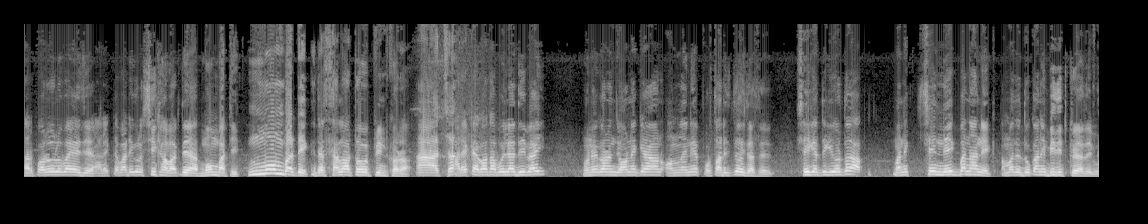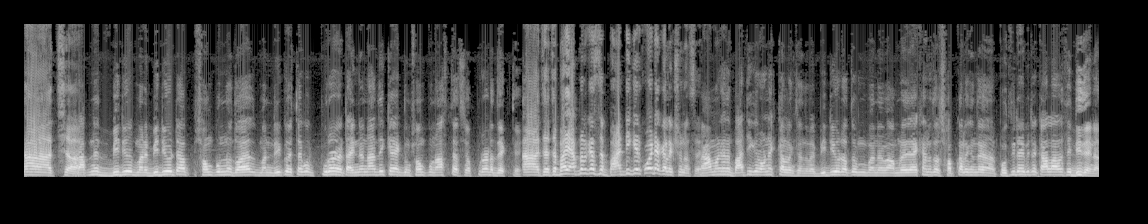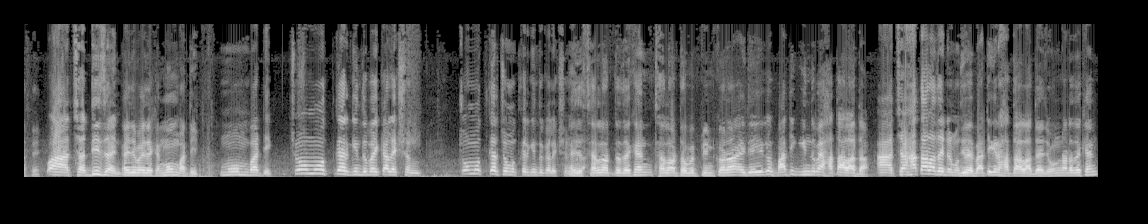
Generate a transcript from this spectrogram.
তারপরে হলো ভাই এই যে আরেকটা বাটি গুলো শিখা বাটি মোমবাটিক মোমবাটিক এটার স্যালাডটা হবে প্রিন্ট করা। আচ্ছা। আরেকটা কথা বলে দিই ভাই মনে করেন যে অনেকে অনলাইনে প্রতারিত হইতাছে। সেই ক্ষেত্রে কি করতে? মানে সে নেক বা না নেক আমাদের দোকানে ভিজিট করে দেবো। আচ্ছা। আর আপনার ভিডিও মানে ভিডিওটা সম্পূর্ণ দয়া মানে রিকোয়েস্ট থাকবে পুরোটা টাইনা না? দেখে একদম সম্পূর্ণ আস্তে আস্তে পুরোটা দেখতে। আচ্ছা আচ্ছা। ভাই আপনার কাছে বাটিকের কয়টা কালেকশন আছে? আমার কাছে বাটিকের অনেক কালেকশন আছে ভাই। ভিডিওটা তো মানে আমরা এখানে তো সব কালেকশন দেখেন প্রতিটা ভিতরে কালার আছে ডিজাইন আছে। আচ্ছা ডিজাইন এই যে ভাই দেখেন মোমবাটিক মোমবাটিক চমৎকার কিন্তু ভাই কালেকশন চমৎকার চমৎকার কিন্তু কালেকশন এই যে স্যালোয়ারটা দেখেন স্যালোয়ারটা হবে প্রিন্ট করা। এই যে বাটিক কিন্তু ভাই হাতা আলাদা। আচ্ছা হাতা আলাদা এটার মধ্যে? ভাই বাটিকের হাতা আলাদা। এই যে অন্যটা দেখেন।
